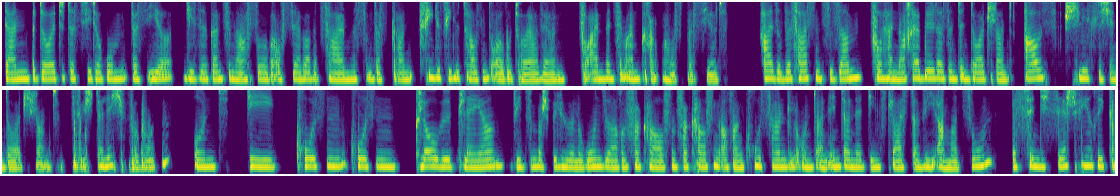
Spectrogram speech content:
dann bedeutet das wiederum, dass ihr diese ganze Nachsorge auch selber bezahlen müsst und das kann viele, viele tausend Euro teuer werden, vor allem wenn es in einem Krankenhaus passiert. Also wir fassen zusammen, Vorher-Nachher-Bilder sind in Deutschland ausschließlich in Deutschland fürchterlich verboten und die großen, großen Global Player, wie zum Beispiel Hyaluronsäure verkaufen, verkaufen auch an Großhandel und an Internetdienstleister wie Amazon. Das finde ich sehr schwierig,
